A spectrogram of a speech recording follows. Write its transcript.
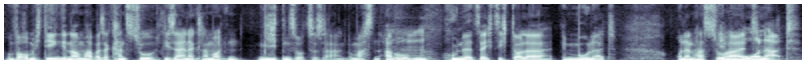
Und warum ich den genommen habe, also kannst du Designerklamotten mieten sozusagen. Du machst ein Abo, 160 Dollar im Monat. Und dann hast du Im halt. Monat.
